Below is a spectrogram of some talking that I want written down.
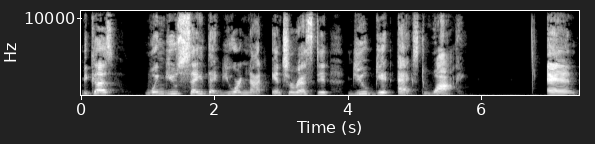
because when you say that you are not interested, you get asked why. And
